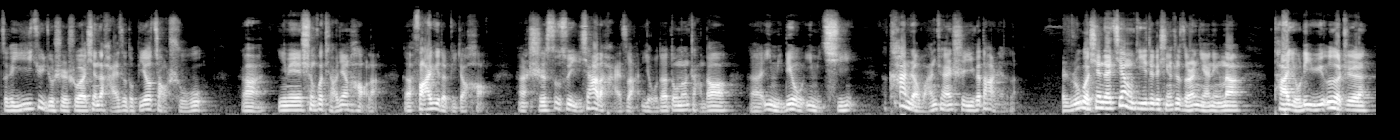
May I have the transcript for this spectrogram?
这个依据就是说现在孩子都比较早熟，是吧？因为生活条件好了，呃，发育的比较好啊。十四岁以下的孩子啊，有的都能长到呃一米六、一米七。看着完全是一个大人了。如果现在降低这个刑事责任年龄呢，它有利于遏制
